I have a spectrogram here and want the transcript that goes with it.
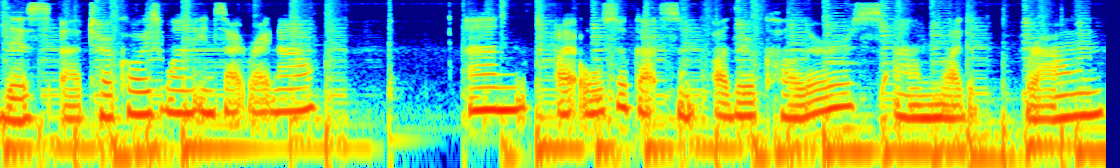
this uh, turquoise one inside right now. And I also got some other colors, um, like a brown,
